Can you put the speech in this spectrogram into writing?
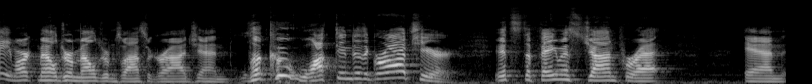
Hey, Mark Meldrum, Meldrum's Monster Garage, and look who walked into the garage here. It's the famous John Perrette, and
